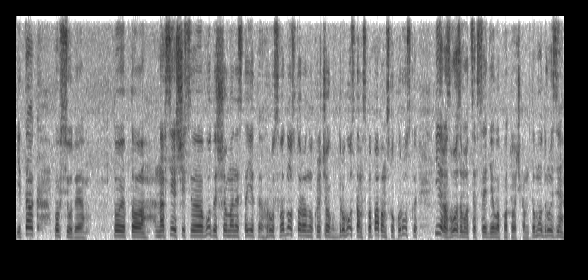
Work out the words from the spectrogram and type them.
І так повсюди. Тобто на всі шість вудищ, що в мене стоїть груз в одну сторону, крючок в другу, там з попапом, з кукурузкою, і розвозимо це все діло по точкам. Тому, друзі,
